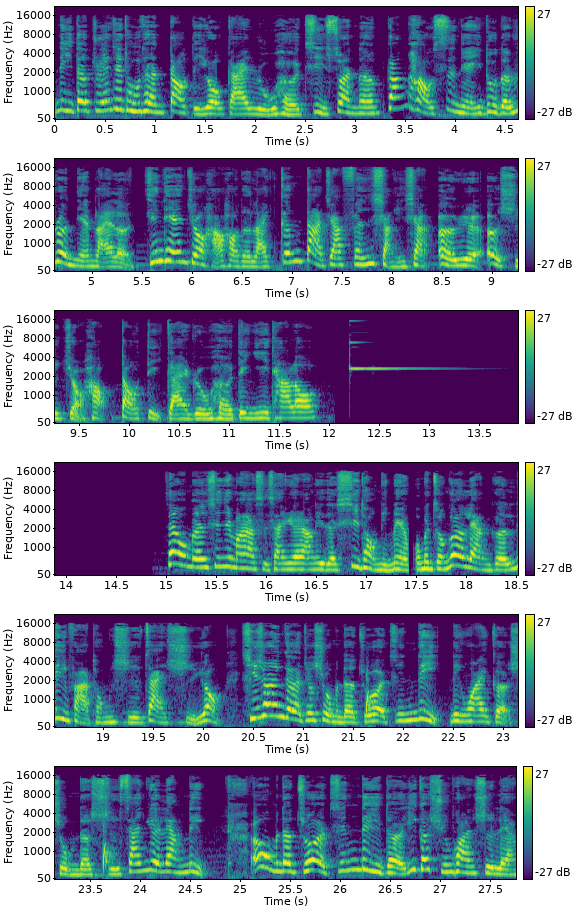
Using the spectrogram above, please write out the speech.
你的主印记图腾到底又该如何计算呢？刚好四年一度的闰年来了，今天就好好的来跟大家分享一下二月二十九号到底该如何定义它喽。在我们星际玛雅十三月亮历的系统里面，我们总共有两个历法同时在使用，其中一个就是我们的卓尔金历，另外一个是我们的十三月亮历。而我们的卓尔金历的一个循环是两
